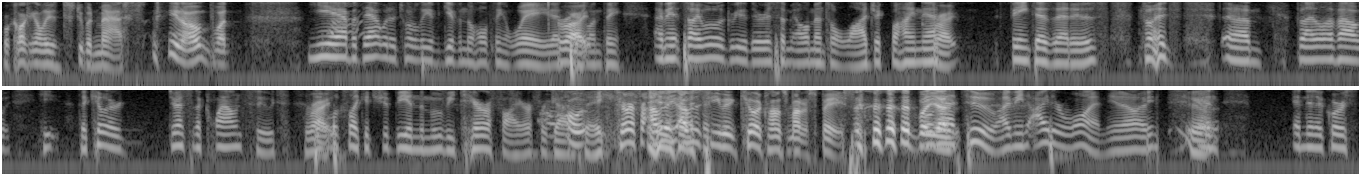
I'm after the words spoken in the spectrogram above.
we're collecting all these stupid masks, you know? But Yeah, but that would have totally have given the whole thing away. That's Right. the one thing. I mean, so I will agree that there is some elemental logic behind that. Right. Faint as that is, but um, but I love how the killer dressed in a clown suit Right. that looks like it should be in the movie Terrifier for God's oh, sake. terrifying! I was, I was even killer clowns from outer space, but well, yeah, that too. I mean, either one. You know, I mean, Yeah. and and then of course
